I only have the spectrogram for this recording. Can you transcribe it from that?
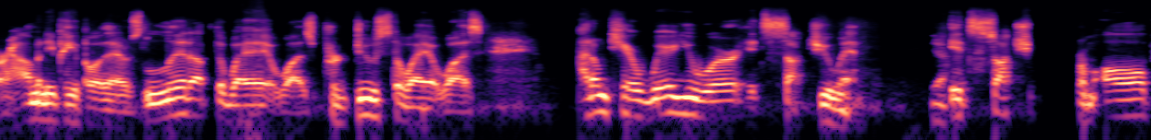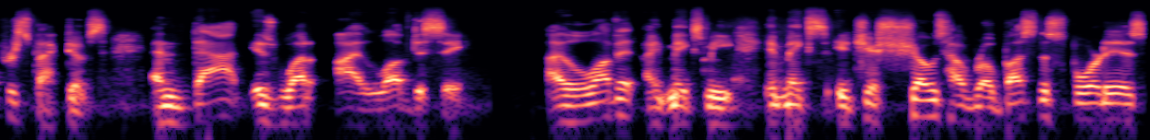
or how many people it was lit up the way it was, produced the way it was. I don't care where you were, it sucked you in. Yeah. It sucked you from all perspectives. And that is what I love to see. I love it. It makes me. It makes. It just shows how robust the sport is.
